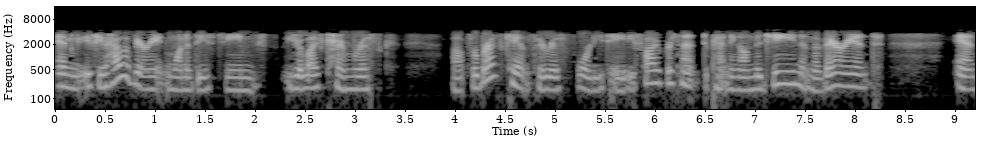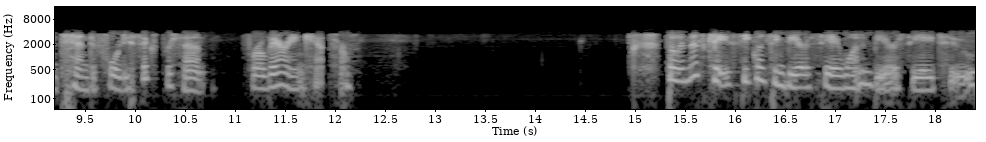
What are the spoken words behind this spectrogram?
And if you have a variant in one of these genes, your lifetime risk uh, for breast cancer is 40 to 85 percent, depending on the gene and the variant, and 10 to 46 percent for ovarian cancer. So in this case, sequencing BRCA1 and BRCA2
